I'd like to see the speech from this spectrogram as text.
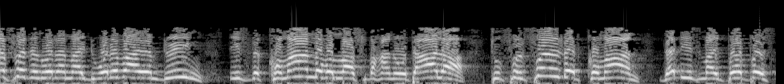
effort and what am I, whatever I am doing is the command of Allah subhanahu wa ta'ala. To fulfill that command, that is my purpose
